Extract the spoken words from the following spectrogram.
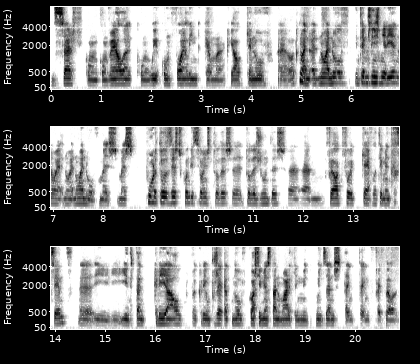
de, surf com, com vela, com, com foiling, que é, uma, que é algo que é novo, uh, que não é, não é novo, em termos de engenharia não é, não é, não é novo, mas, mas pôr todas estas condições todas, eh, todas juntas um, eh, ehm, foi algo que, foi, que é relativamente recente uh, e, e, entretanto, queria algo, queria um projeto novo. Gosto imenso de estar no mar, tenho muito, muitos anos, tenho, tenho feito vela,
